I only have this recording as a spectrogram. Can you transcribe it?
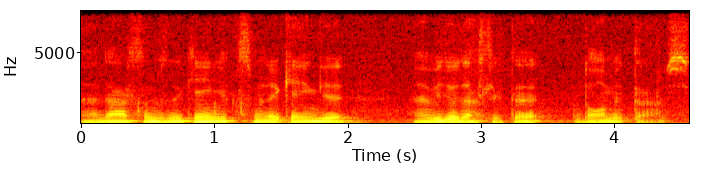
e, darsimizni keyingi qismini keyingi e, video darslikda davom ettiramiz.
